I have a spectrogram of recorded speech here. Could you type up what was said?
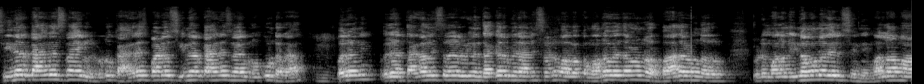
సీనియర్ కాంగ్రెస్ నాయకులు ఇప్పుడు కాంగ్రెస్ పార్టీ సీనియర్ కాంగ్రెస్ నాయకులు ఉమ్. వీళ్ళని వీళ్ళని తగలిస్తున్నారు వీళ్ళని దగ్గర మీరు అనిస్తున్నారు వాళ్ళు ఒక మనోవేదన ఉన్నారు బాధలు ఉన్నారు. ఇప్పుడు మనం నిన్న మొన్న తెలిసింది మళ్ళా మా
